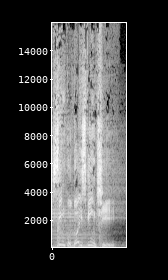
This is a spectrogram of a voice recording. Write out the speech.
5220.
